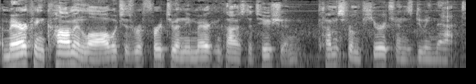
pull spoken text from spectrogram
American common law, which is referred to in the American Constitution, comes from Puritans doing that.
